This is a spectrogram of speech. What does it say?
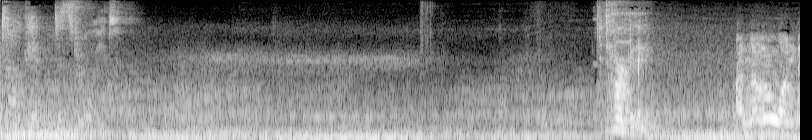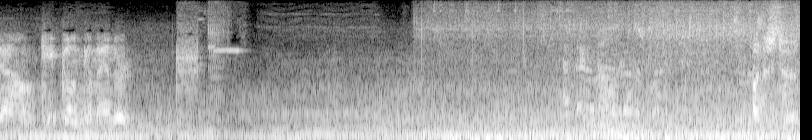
Target destroyed. Targeting. Another one down. Keep going, Commander. Acknowledged. Understood.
